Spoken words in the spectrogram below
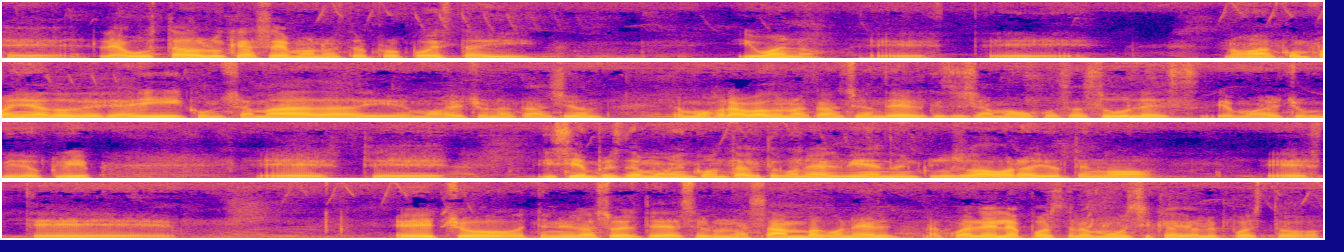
eh, le ha gustado lo que hacemos, nuestra propuesta y, y bueno, este, nos ha acompañado desde ahí con llamadas y hemos hecho una canción, hemos grabado una canción de él que se llama Ojos Azules, que hemos hecho un videoclip. Este, y siempre estamos en contacto con él viendo, incluso ahora yo tengo, este, he hecho, he tenido la suerte de hacer una samba con él, la cual él le ha puesto la música, yo le he puesto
